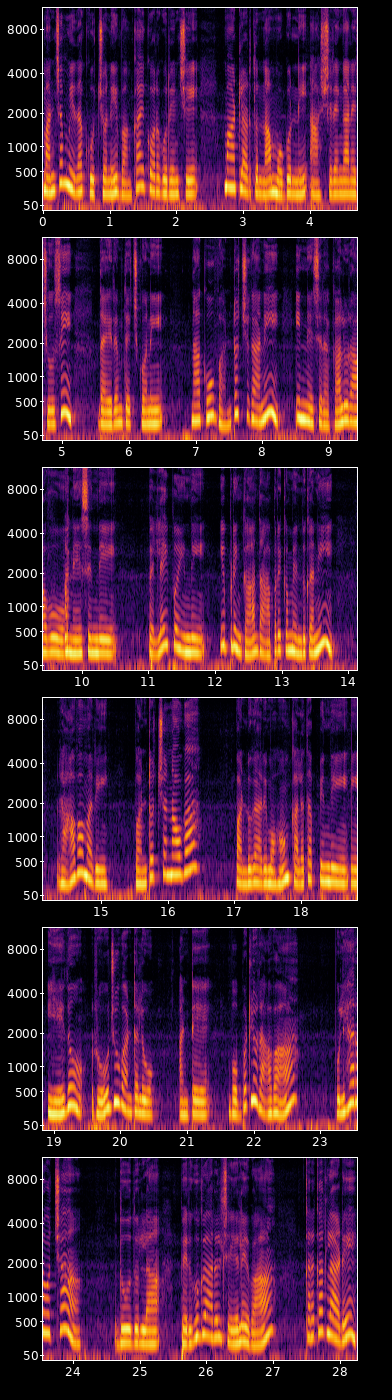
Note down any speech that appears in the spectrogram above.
మంచం మీద కూర్చొని వంకాయ కూర గురించి మాట్లాడుతున్న మొగుణ్ణి ఆశ్చర్యంగానే చూసి ధైర్యం తెచ్చుకొని నాకు వంటొచ్చు కానీ ఇన్నేసి రకాలు రావు అనేసింది. పెళ్ళైపోయింది. ఇప్పుడింకా దాపరికం ఎందుకని? రావా మరి? వంటొచ్చన్నావుగా? పండుగారి మొహం కల తప్పింది. ఏదో రోజు వంటలు. అంటే బొబ్బట్లు రావా? పులిహార వచ్చా? దూదుల్లా పెరుగుగారలు చేయలేవా? కరకరలాడే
